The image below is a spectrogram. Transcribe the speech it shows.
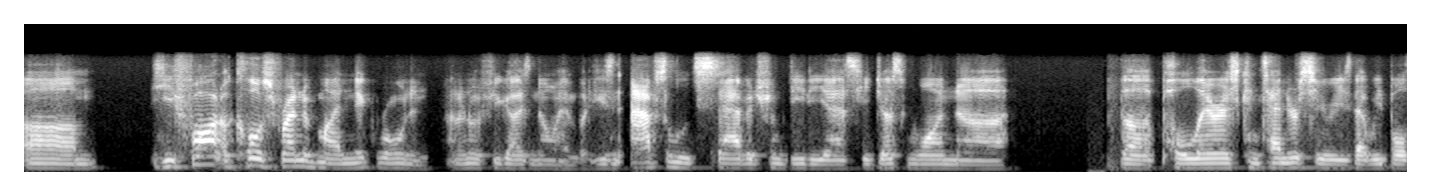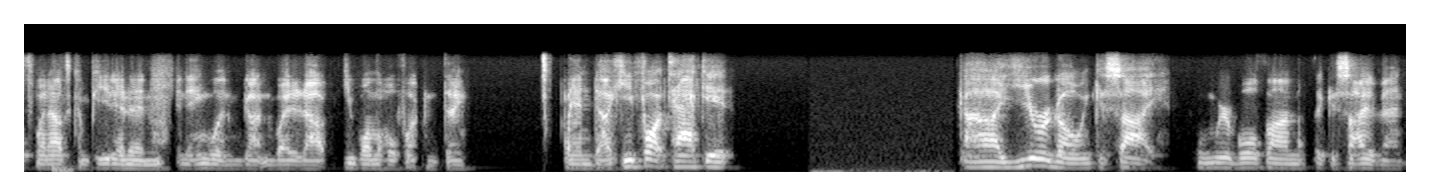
Um, he fought a close friend of mine, Nick Ronan. I don't know if you guys know him, but he's an absolute savage from DDS. He just won uh, the Polaris Contender Series that we both went out to compete in in, in England. Got invited out. He won the whole fucking thing, and uh, he fought Tackett uh, a year ago in Kasai when we were both on the Kasai event.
